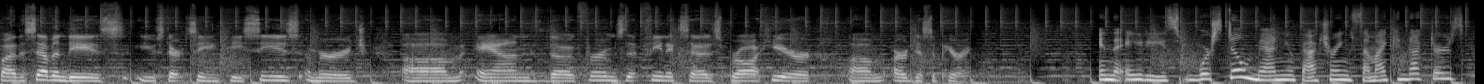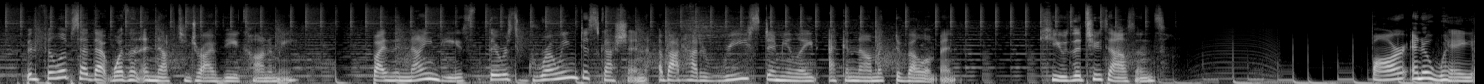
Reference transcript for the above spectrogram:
By the 70s, you start seeing PCs emerge, um, and the firms that Phoenix has brought here um, are disappearing. In the 80s, we're still manufacturing semiconductors, but Philip said that wasn't enough to drive the economy. By the 90s, there was growing discussion about how to re stimulate economic development. Cue the 2000s. Far and away,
